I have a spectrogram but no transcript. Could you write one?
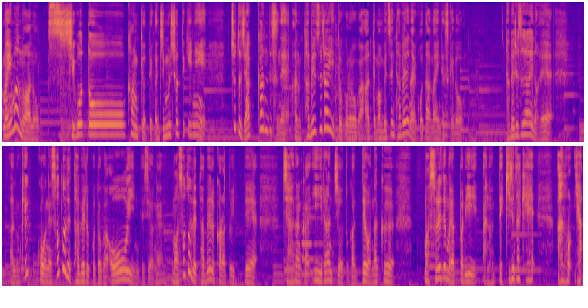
まあ、今のあの仕事環境というか事務所的にちょっと若干ですねあの食べづらいところがあって、まあ、別に食べれないことはないんですけど食べづらいのであの結構ね外で食べることが多いんですよね。まあ、外で食べるからといってじゃあなんかいいランチをとかではなく、まあ、それでもやっぱりあのできるだけあのや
